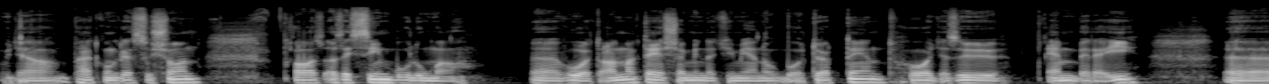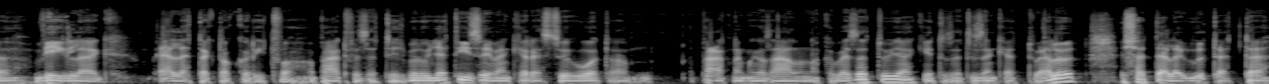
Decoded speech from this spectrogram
ugye a pártkongresszuson, az, az egy szimbóluma volt annak, teljesen mindegy, hogy milyen okból történt, hogy az ő emberei végleg el lettek takarítva a pártvezetésből. Ugye tíz éven keresztül volt a pártnak meg az államnak a vezetője 2012 előtt, és hát teleültette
